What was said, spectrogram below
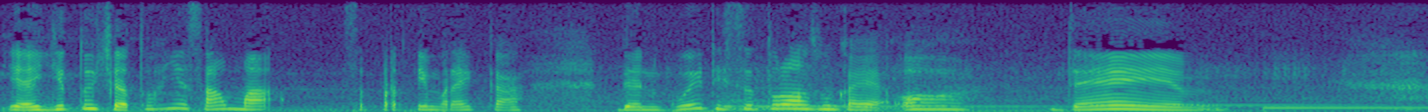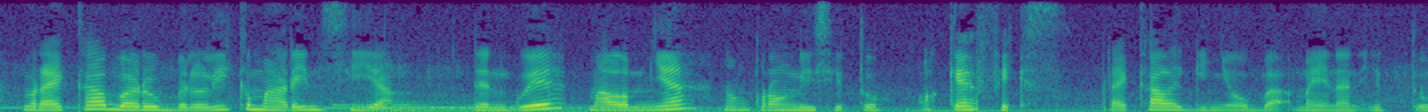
ya gitu jatuhnya sama seperti mereka. Dan gue di situ langsung kayak oh damn. Mereka baru beli kemarin siang dan gue malamnya nongkrong di situ. Oke okay, fix. Mereka lagi nyoba mainan itu.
